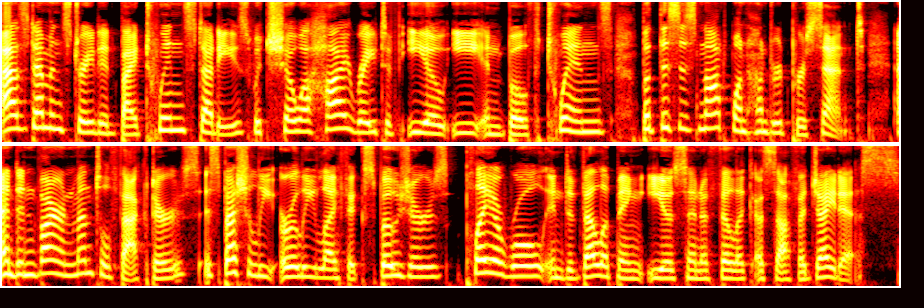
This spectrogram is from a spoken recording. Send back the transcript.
as demonstrated by twin studies which show a high rate of EOE in both twins, but this is not 100%, and environmental factors, especially early life exposures, play a role in developing eosinophilic esophagitis.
